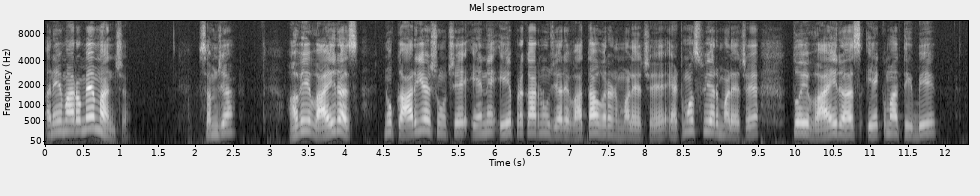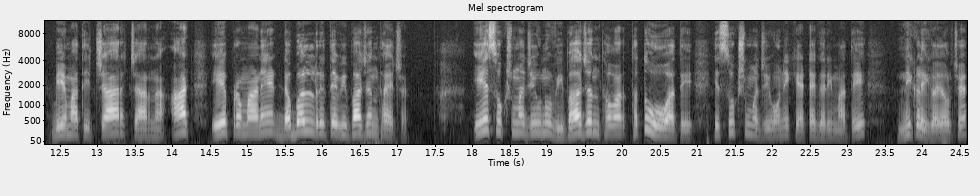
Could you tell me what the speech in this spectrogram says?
અને એ મારો મહેમાન છે. સમજ્યા? હવે વાયરસનું કાર્ય શું છે? એને એ પ્રકારનું જ્યારે વાતાવરણ મળે છે એટમોસ્ફિયર મળે છે, તો એ વાયરસ એકમાંથી બે, બેમાંથી ચાર, ચારના આઠ, એ પ્રમાણે ડબલ રીતે વિભાજન થાય છે. એ સૂક્ષ્મજીવનું વિભાજન થવા, થતું હોવાથી એ સૂક્ષ્મજીવોની કેટેગરીમાંથી નીકળી ગયો છે.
